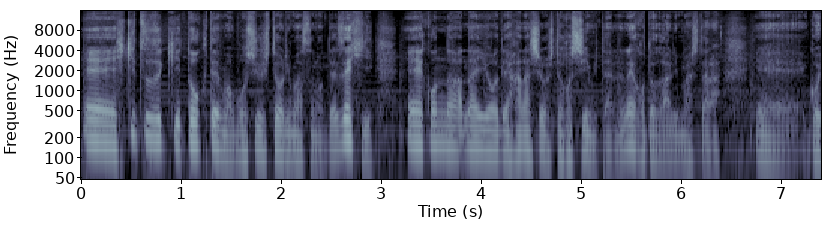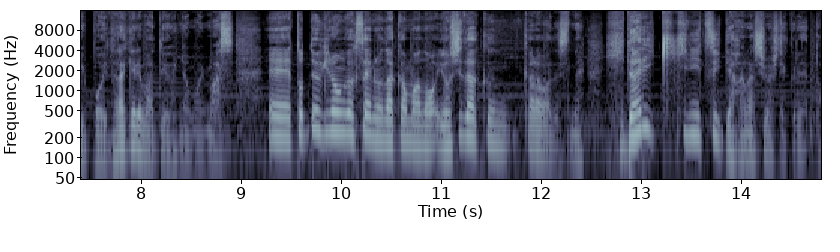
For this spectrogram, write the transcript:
え引き続きトークテーマ募集しておりますのでぜひ、えこんな内容で話をしてほしいみたいなねことがありましたら、えご一報いただければというふうに思います、えとっておきの音楽祭の仲間の吉田くんからはですね左利きについて話をしてくれと。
